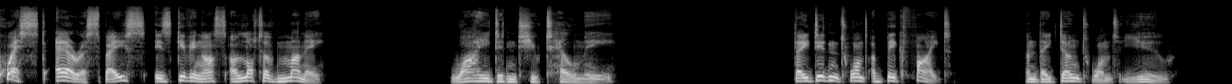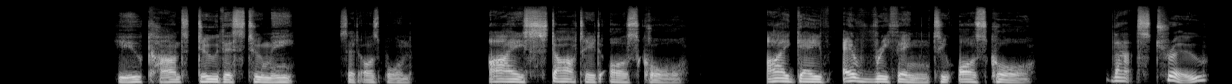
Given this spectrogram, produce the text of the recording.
Quest Aerospace is giving us a lot of money. Why didn't you tell me? They didn't want a big fight, and they don't want you. You can't do this to me, said Osborn. I started Oscor. I gave everything to Oscor. That's true,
